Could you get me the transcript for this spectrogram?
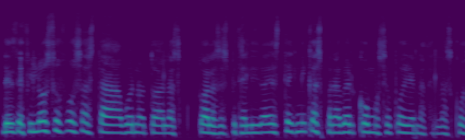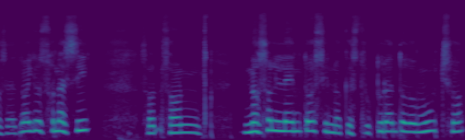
desde filósofos hasta, bueno, todas las, todas las especialidades técnicas para ver cómo se podrían hacer las cosas, ¿no? Ellos son así, son, no son lentos, sino que estructuran todo mucho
